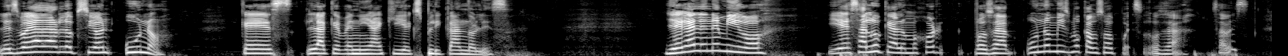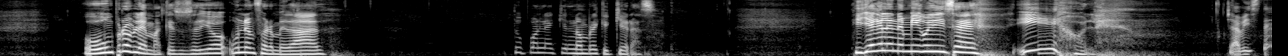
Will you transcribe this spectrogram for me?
Les voy a dar la opción uno, que es la que venía aquí explicándoles. Llega el enemigo y es algo que a lo mejor, o sea, uno mismo causó, pues, o sea, ¿sabes? O un problema que sucedió, una enfermedad. Tú ponle aquí el nombre que quieras. Y llega el enemigo y dice, híjole, ¿ya viste?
